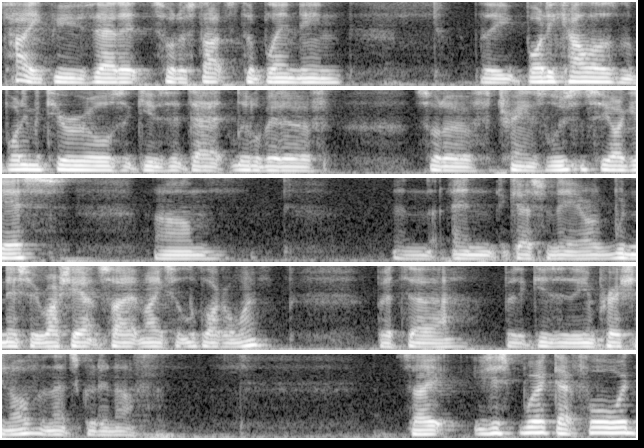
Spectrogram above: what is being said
tape is that it sort of starts to blend in the body colors and the body materials. It gives it that little bit of sort of translucency, I guess. Um, and and it goes from there. I wouldn't necessarily rush out and say it makes it look like a worm, but uh, but it gives it the impression of, and that's good enough. So you just work that forward,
